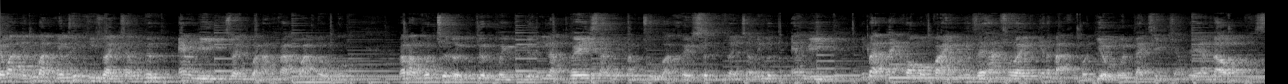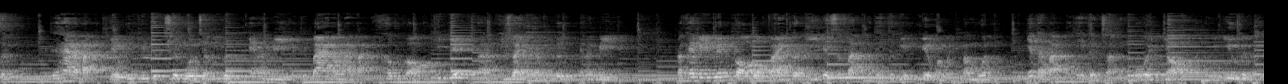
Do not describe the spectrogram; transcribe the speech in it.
chào bạn, nếu các bạn yêu thích kinh doanh trong lĩnh vực F&B kinh doanh quán ăn và quán đồ uống, và bạn muốn chuyển đổi công việc mình từ việc đi làm thuê sang một làm chủ và khởi sự kinh doanh trong lĩnh vực F&B nhưng bạn lại có một vài những giới hạn sau đây. Nhất là bạn không có nhiều nguồn tài chính trong thời gian đầu khởi sự. Thứ hai là bạn thiếu những kiến thức chuyên môn trong lĩnh vực F&B thứ ba đó là bạn không có kinh nghiệm và kinh doanh trong lĩnh vực F&B và Kevin Nguyễn có một vài gợi ý để giúp bạn có thể thực hiện điều mà mình mong muốn. Thứ nhất là bạn có thể lựa chọn những mô hình nhỏ tối ưu về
